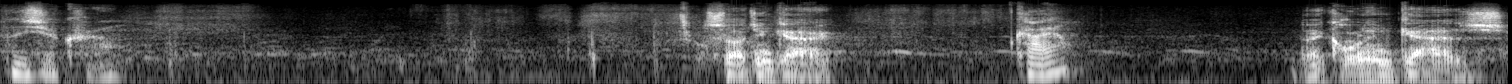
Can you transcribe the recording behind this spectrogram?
Who's your crew? Sergeant Garrick. Kyle? They call him Gaz.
